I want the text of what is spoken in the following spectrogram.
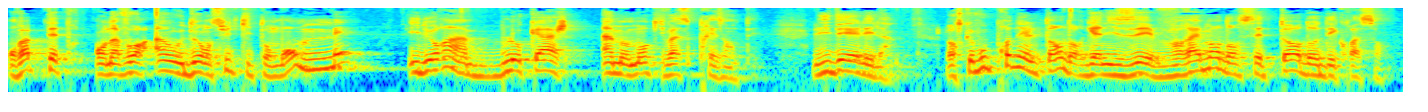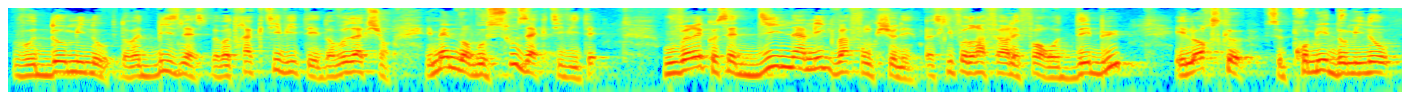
on va peut-être en avoir un ou deux ensuite qui tomberont, mais il y aura un blocage, un moment qui va se présenter. L'idée, elle est là. Lorsque vous prenez le temps d'organiser vraiment dans cet ordre décroissant vos dominos dans votre business, dans votre activité, dans vos actions et même dans vos sous-activités, vous verrez que cette dynamique va fonctionner parce qu'il faudra faire l'effort au début et lorsque ce premier domino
